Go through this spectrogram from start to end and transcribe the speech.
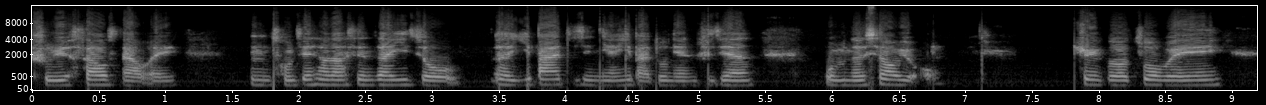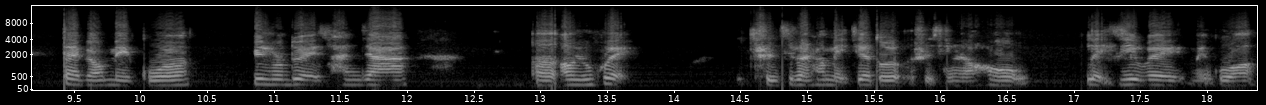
属于 South LA。嗯，从建校到现在一九呃一八几几年一百多年之间，我们的校友，这个作为代表美国运动队参加呃奥运会，是基本上每届都有的事情。然后累计为美国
